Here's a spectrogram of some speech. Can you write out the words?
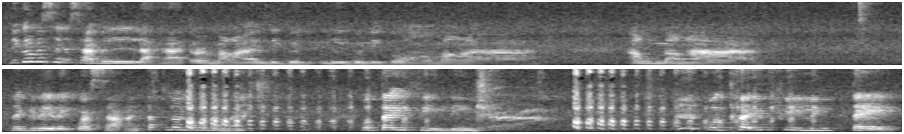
hindi ko naman sinasabi lahat or mga libo-libo ang mga ang mga nagre-request sa akin. Tatlo lang naman. Huwag tayo feeling. Huwag tayo feeling, te.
